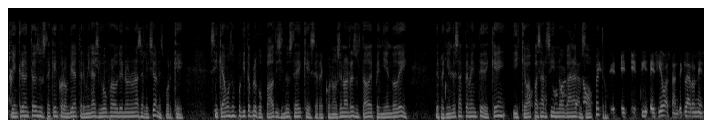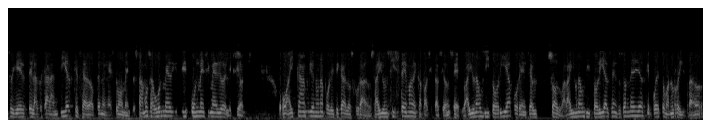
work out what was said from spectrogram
¿quién cree entonces usted que en Colombia determina si hubo fraude o no en unas elecciones? Porque sí quedamos un poquito preocupados diciendo usted que se reconoce no el resultado dependiendo de, dependiendo exactamente de qué y qué va a pasar si no gana Gustavo Petro. He, sido bastante claro en eso y es de las garantías que se adopten en este momento. Estamos a un, un mes y medio de elecciones o hay cambio en una política de los jurados, hay un sistema de capacitación serio, hay una auditoría forense al software, hay una auditoría al censo, son medidas que puede tomar el registrador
